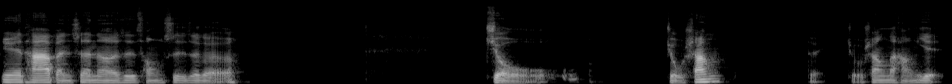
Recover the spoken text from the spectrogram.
因为他本身呢是从事这个酒酒商。对酒商的行业，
